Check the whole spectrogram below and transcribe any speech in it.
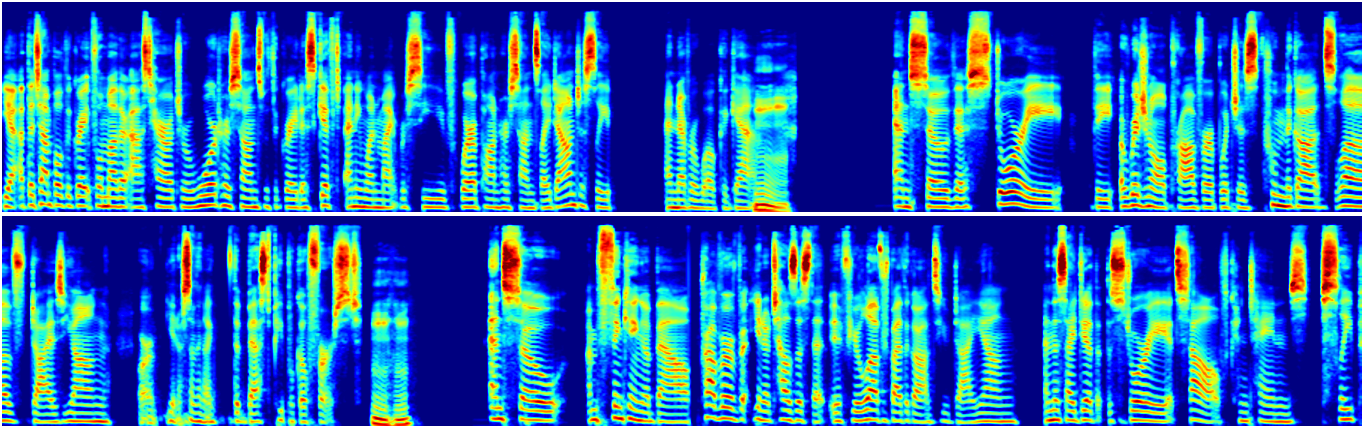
Yeah, at the temple the grateful mother asked Hera to reward her sons with the greatest gift anyone might receive, whereupon her sons lay down to sleep and never woke again. Hmm. And so this story, the original proverb, which is whom the gods love dies young, or you know, something like the best people go first. Mhm. And so I'm thinking about proverb, you know, tells us that if you're loved by the gods, you die young. And this idea that the story itself contains sleep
